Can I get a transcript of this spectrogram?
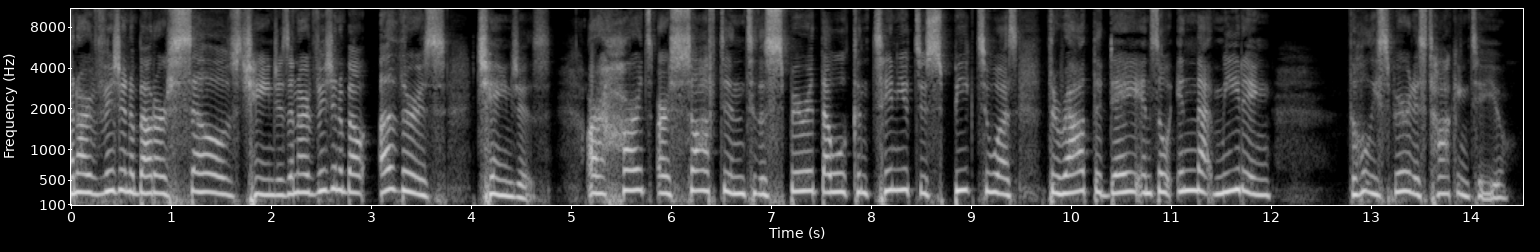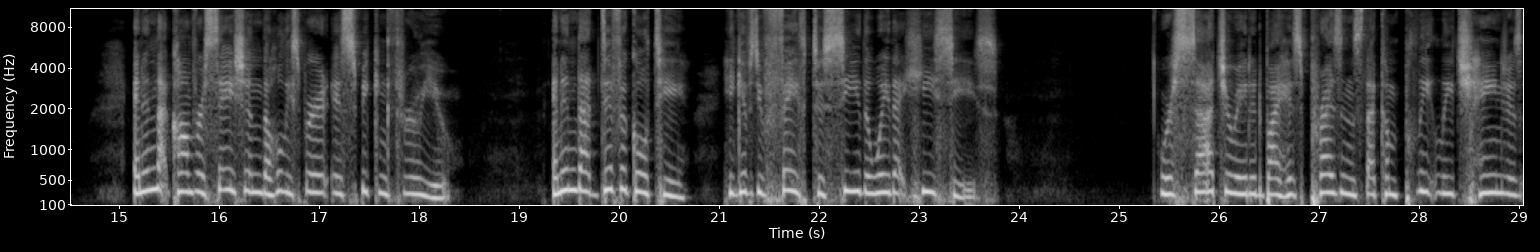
and our vision about ourselves changes and our vision about others changes. Our hearts are softened to the spirit that will continue to speak to us throughout the day. And so in that meeting, the Holy Spirit is talking to you. And in that conversation, the Holy Spirit is speaking through you. And in that difficulty, He gives you faith to see the way that He sees. We're saturated by his presence that completely changes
